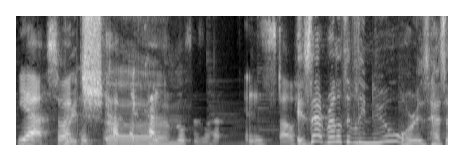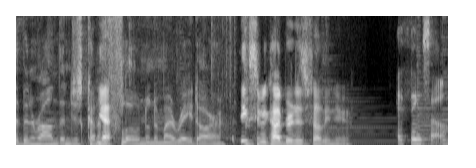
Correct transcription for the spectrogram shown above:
Yeah, so which, I could have like um, tentacles and- and stuff. Is that relatively new, or is, has it been around and just kind of Yeah. flown under my radar? I think Simic Hybrid is fairly new. I think so.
